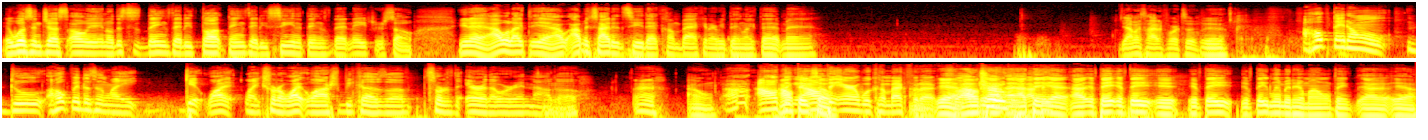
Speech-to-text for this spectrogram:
It wasn't just oh you know this is things that he thought, things that he's seen, and things of that nature. So, you know, I would like to yeah, I, I'm excited to see that come back and everything like that, man. Yeah, I'm excited for it too. Yeah. I hope they don't do. I hope it doesn't like get white, like sort of whitewashed because of sort of the era that we're in now, though. Eh, I don't. I don't, I don't think I don't I think don't so. think Aaron would come back for that. Yeah, So I, don't think- think, I, I think, yeah. I, if they if they if, if they if they limit him, I don't think. Uh, yeah,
